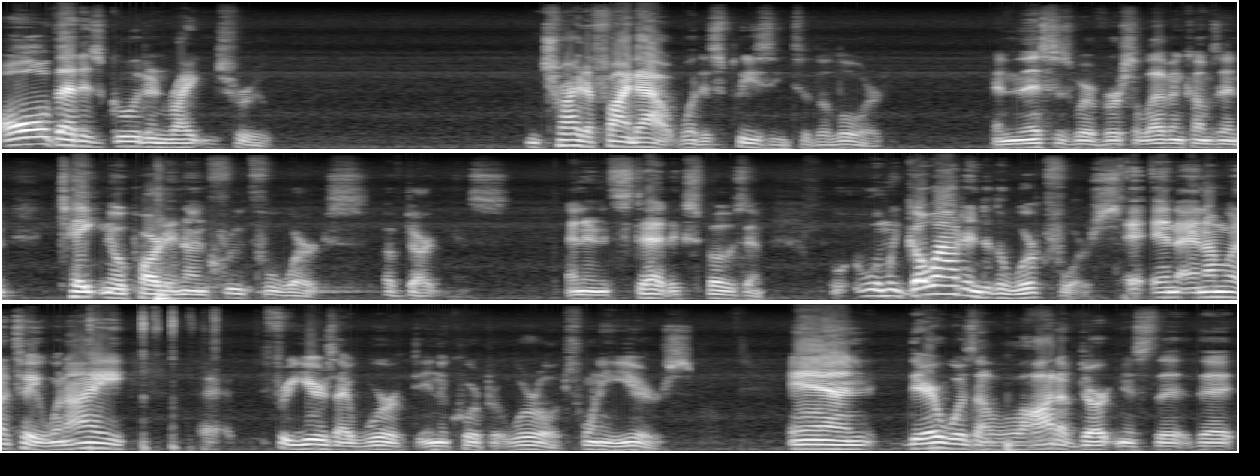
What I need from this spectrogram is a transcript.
all that is good and right and true. And try to find out what is pleasing to the Lord. And this is where verse 11 comes in take no part in unfruitful works of darkness, and instead expose them. When we go out into the workforce, and, and I'm going to tell you, when I, uh, for years, I worked in the corporate world, 20 years, and there was a lot of darkness that, that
